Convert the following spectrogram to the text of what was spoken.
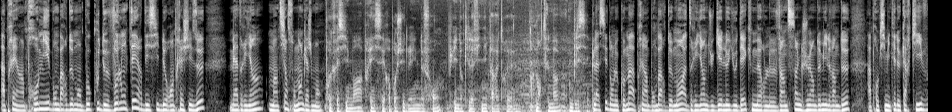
Après un premier bombardement beaucoup de volontaires décident de rentrer chez eux mais Adrien maintient son engagement. Progressivement, après, il s'est rapproché de la ligne de front, puis donc il a fini par être euh, mortellement blessé. Placé dans le coma après un bombardement, Adrien Duguay-Le meurt le 25 juin 2022 à proximité de Kharkiv,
